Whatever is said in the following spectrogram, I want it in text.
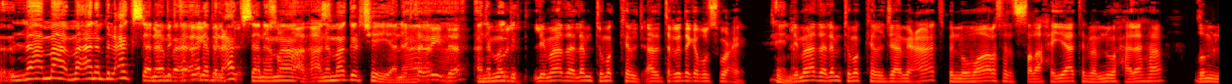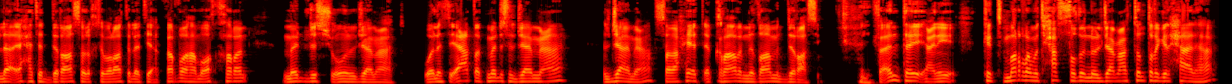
لا ما, ما أنا بالعكس أنا أنا بالعكس أنا ما أنا ما قلت شيء أنا تغريدة أنا ما قلت لماذا لم تمكن هذا تغريدة قبل أسبوعين. نعم. لماذا لم تمكن الجامعات من ممارسة الصلاحيات الممنوحة لها ضمن لائحة الدراسة والاختبارات التي أقرها مؤخرا مجلس شؤون الجامعات والتي أعطت مجلس الجامعة الجامعة صلاحية إقرار النظام الدراسي. فأنت يعني كنت مرة متحفظ إنه الجامعات تنطلق لحالها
